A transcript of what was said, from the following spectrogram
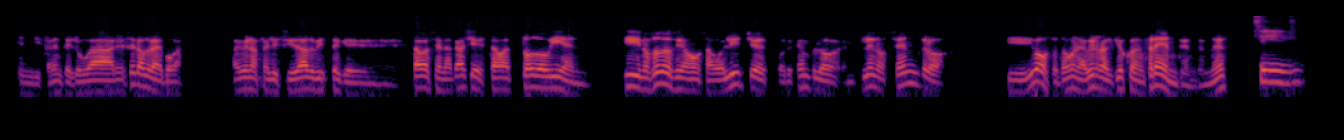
en diferentes lugares, era otra época. Había una felicidad, viste, que estabas en la calle y estaba todo bien, y nosotros íbamos a boliches, por ejemplo, en pleno centro, y íbamos a tomar una birra al kiosco de enfrente, ¿entendés? Sí.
